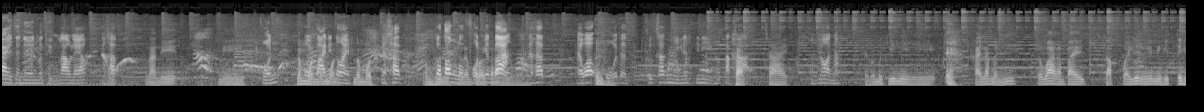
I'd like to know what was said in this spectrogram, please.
ใกล้จะเดินมาถึงเราแล้วนะครับขณะนี้มีฝนน้ำมนต์โปรยปลายน้ำนิมนดต์หน่อยน้ำมนต์นะครับน้ำมนต์ก็ต้องหลบเริ่มฝนโปรยกันปลยบ้างลมนะครับ แต่ว่าโอ้โหแต่คึกคักจริงๆนะที่นี่เขาตักครับบาตรใช่สุดยอดนะเห็นว่าเมื่อกี้มีใครแล้วเหมือนจะว่ากันไปกับวัยรุ่นนี้มีพิตตี้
